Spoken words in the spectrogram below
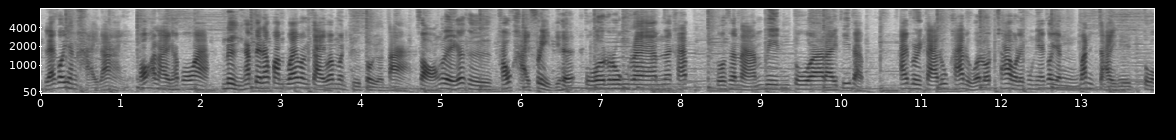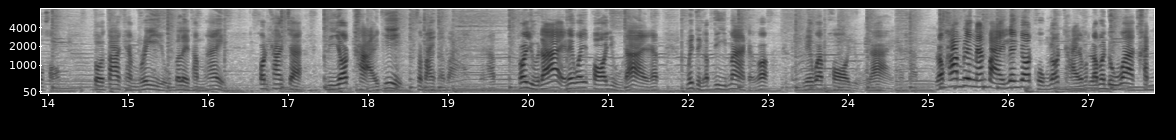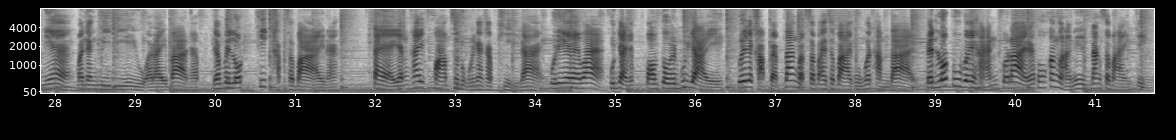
และก็ยังขายได้ เพราะอะไรครับเพราะว่า 1 ครับได้รับความไว้วางใจว่ามันคือโตโยต้าสองเลยก็คือเขาขายฟรีดเยอะ ตัวโรงแรมนะครับตัวสนามบินตัวอะไรที่แบบให้บริการลูกค้าหรือว่ารถเช่าอะไรพวกนี้ก็ยังมั่นใจในตัวของ t o y o ต้าแคมรี่อยู่ก็เลยทำให้ค่อนข้างจะมียอดขายที่สบายๆนะครับก็อยู่ได้เรียกว่าพออยู่ได้ครับ ไม่ถึงกับดีมากแต่ก็ เรียกว่าพออยู่ได้นะครับเราข้ามเรื่องนั้นไปเรื่องยอดคงยอดขาย เรามาดูว่าคันนี้มันยังมีดีอยู่อะไรบ้างครับ ยังเป็นรถที่ขับสบายนะแต่ยังให้ความสนุกในการขับขี่ได้พูดง่ายๆว่าคุณอยากจะปลอมตัวเป็นผู้ใหญ่ เพื่อจะขับแบบนั่งแบบสบายๆคุณก็ทำได้ เป็นรถผู้บริหารก็ได้นะเพราะข้างหลังนี่นั่งสบายจริง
